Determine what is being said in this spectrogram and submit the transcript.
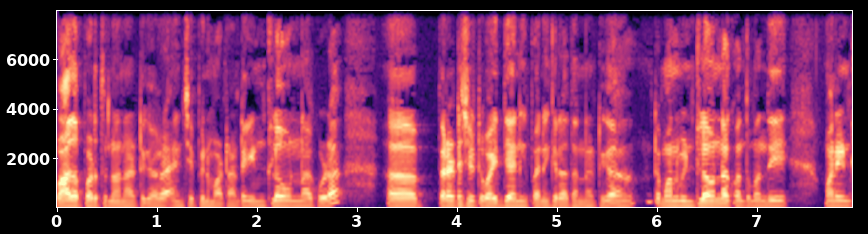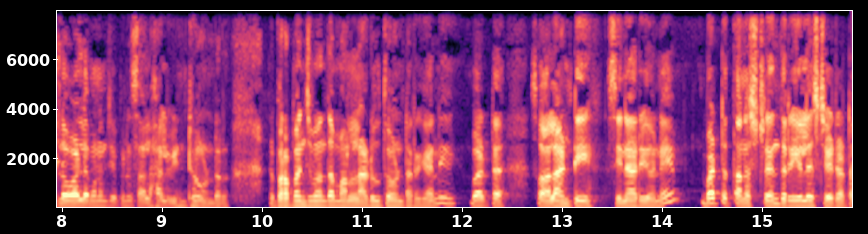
బాధపడుతున్నట్టుగా ఆయన చెప్పిన మాట. అంటే ఇంట్లో ఉన్నా కూడా ఆ, పెరటి చెట్టు వైద్యానికి పనికిరాదు అన్నట్టుగా అంటే మనం ఇంట్లో ఉన్న కొంతమంది మన ఇంట్లో వాళ్ళే మనం చెప్పిన సలహాలు వింటూ ఉండరు. ప్రపంచమంతా ప్రపంచం అంతా మనల్ని అడుగుతూ ఉంటారు కానీ బట్ సో అలాంటి సినారియోనే బట్ తన స్ట్రెంగ్త్ రియల్ ఎస్టేట్ అట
